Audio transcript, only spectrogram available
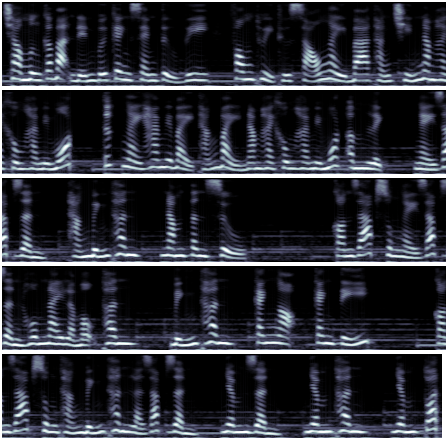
Chào mừng các bạn đến với kênh xem tử vi, phong thủy thứ 6 ngày 3 tháng 9 năm 2021, tức ngày 27 tháng 7 năm 2021 âm lịch, ngày Giáp Dần, tháng Bính Thân, năm Tân Sửu. Con giáp xung ngày Giáp Dần hôm nay là Mậu Thân, Bính Thân, Canh Ngọ, Canh Tý. Con giáp xung tháng Bính Thân là Giáp Dần, Nhâm Dần, Nhâm Thân, Nhâm Tuất,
